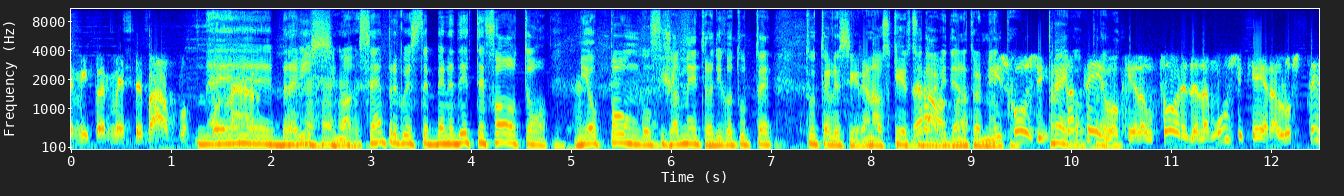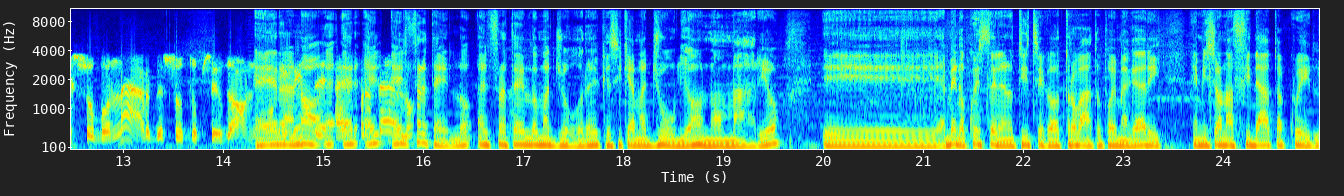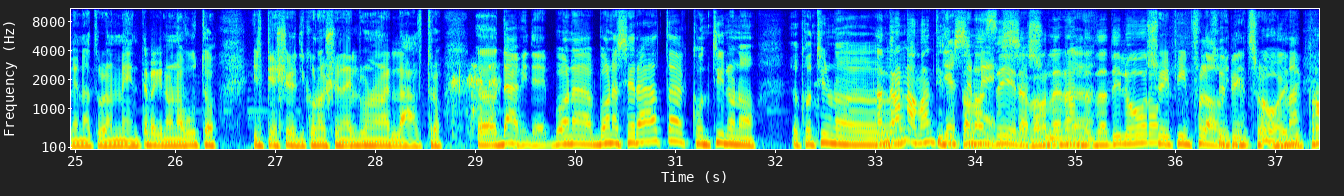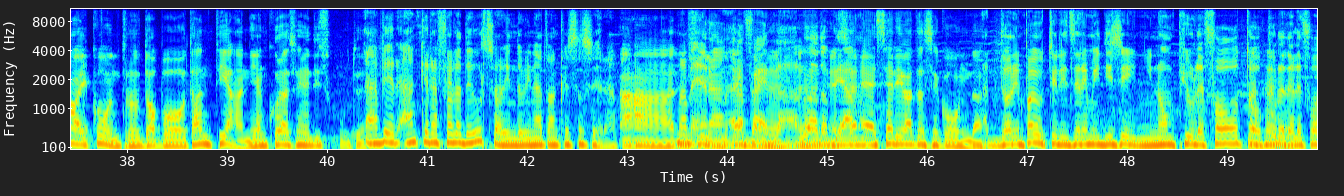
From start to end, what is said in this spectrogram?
e mi permette babbo. Eh, bravissimo, sempre queste benedette foto. Mi oppongo ufficialmente, lo dico tutte, tutte le sere. No, scherzo, Però, Davide, naturalmente. Mi scusi, prego, sapevo prego. che l'autore della musica era lo stesso Bonnard sotto pseudonimo. Era, no, è, è, il è- il fratello, è il fratello maggiore che si chiama Giulio, non Mario. E almeno queste le notizie che ho trovato, poi magari e mi sono affidato a quelle naturalmente perché non ho avuto il piacere di conoscere né l'uno né l'altro. Eh, Davide, buona, buona serata, continuano, eh, continuano Andranno avanti tutta la SMS sera, sul- parleranno tra di loro sui Pink Floyd, sui Pink. Floyd, pro e contro dopo tanti anni ancora se ne discute. Eh, vero, anche Raffaella De Urso l'ha indovinato anche stasera. Ah, Vabbè, film, era Raffaella, allora dobbiamo- eh, sei arrivata seconda. D'ora in poi utilizzeremo i disegni, non più le foto, oppure delle foto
